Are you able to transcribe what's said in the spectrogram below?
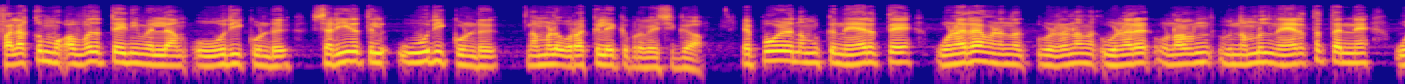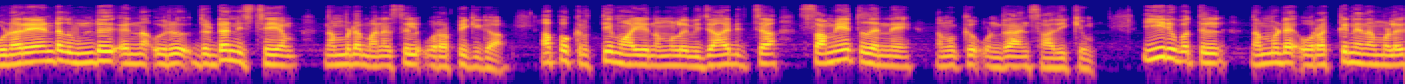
ഫലക്കും അവധത്തേനിയുമെല്ലാം ഊതിക്കൊണ്ട് ശരീരത്തിൽ ഊതിക്കൊണ്ട് നമ്മൾ ഉറക്കിലേക്ക് പ്രവേശിക്കുക. എപ്പോഴും നമുക്ക് നേരത്തെ ഉണരണമെന്ന ഉണരണം ഉണര ഉണർ നമ്മൾ നേരത്തെ തന്നെ ഉണരേണ്ടതുണ്ട് എന്ന ഒരു ദൃഢനിശ്ചയം നമ്മുടെ മനസ്സിൽ ഉറപ്പിക്കുക. അപ്പോൾ കൃത്യമായി നമ്മൾ വിചാരിച്ച സമയത്ത് തന്നെ നമുക്ക് ഉണരാൻ സാധിക്കും. ഈ രൂപത്തിൽ നമ്മുടെ ഉറക്കിനെ നമ്മൾ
